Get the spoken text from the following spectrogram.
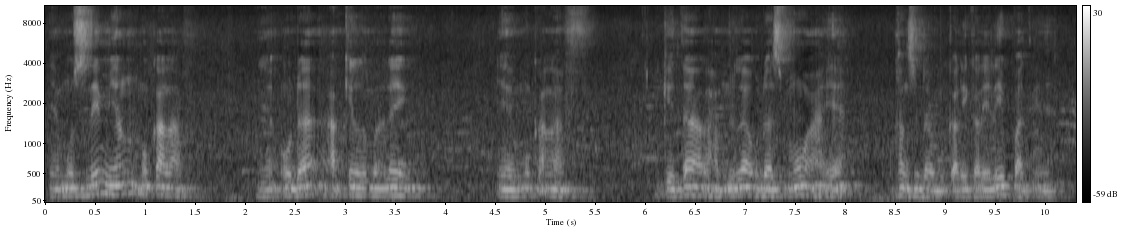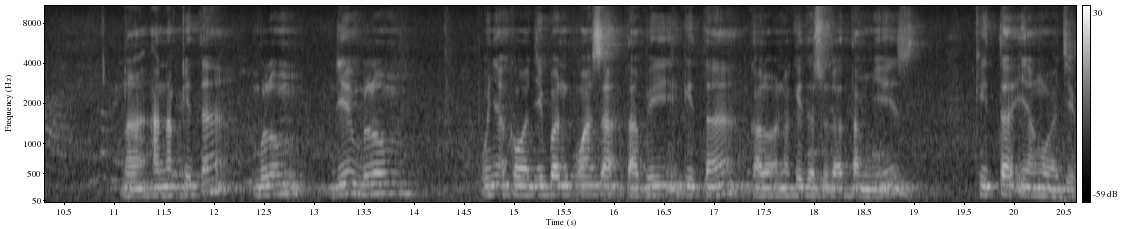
ya muslim yang mukallaf ya udah akil balik. Ya mukallaf kita alhamdulillah udah semua ya. Kan sudah berkali-kali lipat ya. nah anak kita belum dia belum punya kewajiban puasa tapi kita kalau anak kita sudah tamyiz kita yang wajib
